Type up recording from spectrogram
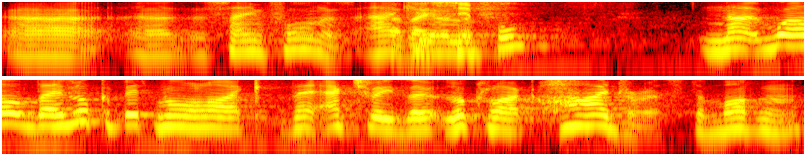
Uh, uh, the same faunas. Are they simple? No, well, they look a bit more like they actually look like hydras, the modern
